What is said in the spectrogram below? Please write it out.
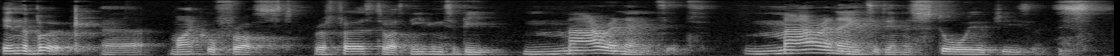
In the book, uh, Michael Frost refers to us needing to be marinated, marinated in the story of Jesus,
